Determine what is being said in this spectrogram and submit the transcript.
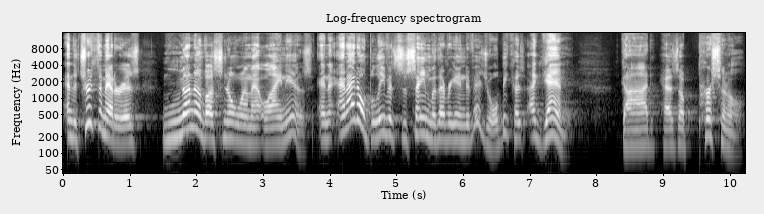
And the truth of the matter is, none of us know when that line is. And, and I don't believe it's the same with every individual because, again, God has a personal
